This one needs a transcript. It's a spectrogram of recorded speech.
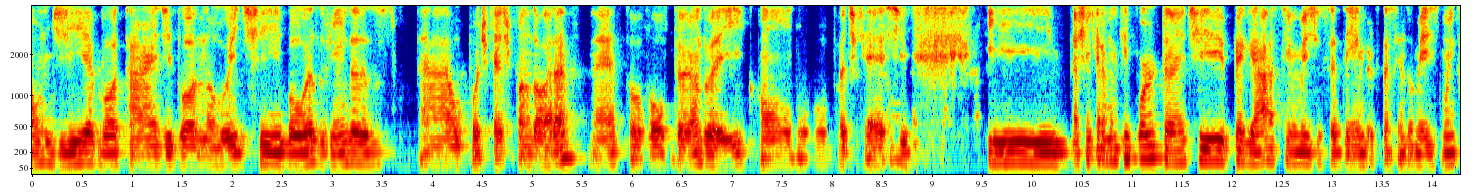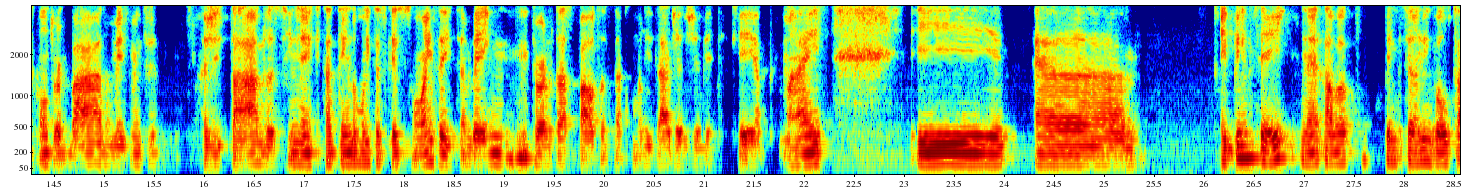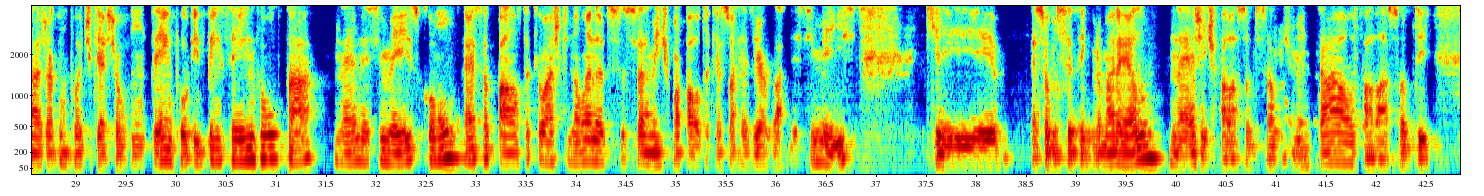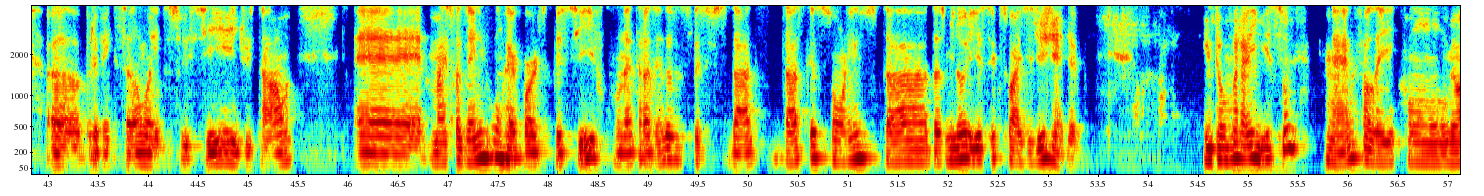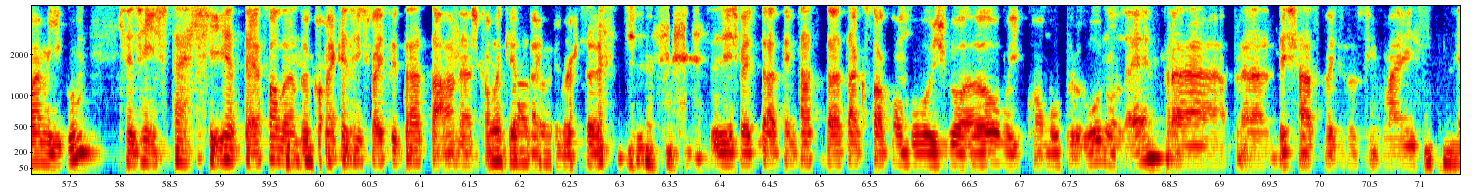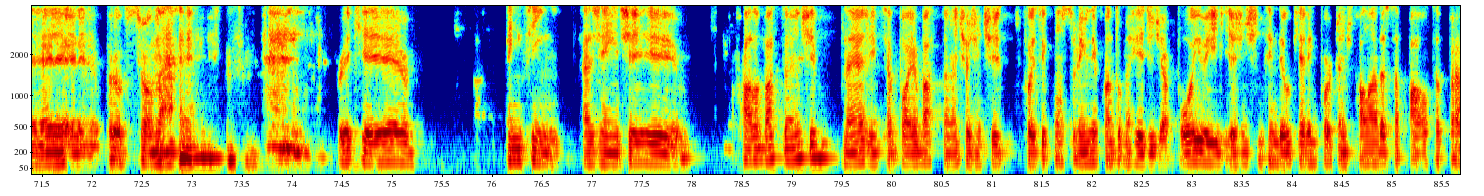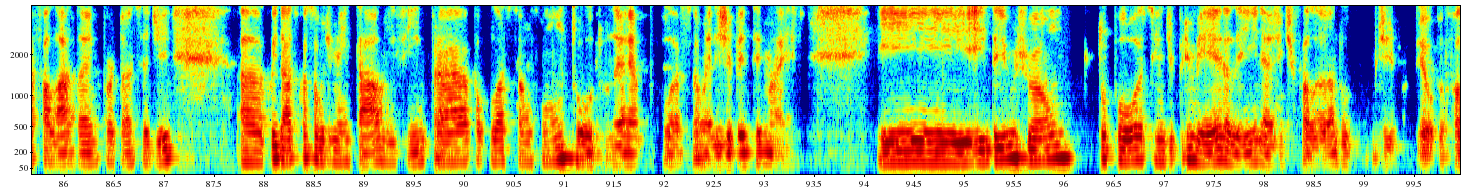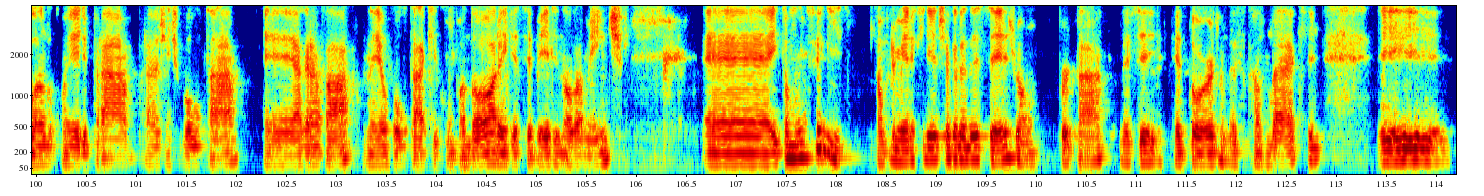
Bom dia, boa tarde, boa noite, boas-vindas ao podcast Pandora, né? Tô voltando aí com o podcast e achei que era muito importante pegar assim o mês de setembro, que está sendo um mês muito conturbado, um mês muito agitado, assim, né? Que está tendo muitas questões aí também em torno das pautas da comunidade LGBTQIA+. E uh, e pensei, né, tava pensando em voltar já com o podcast há algum tempo, e pensei em voltar, né, nesse mês com essa pauta, que eu acho que não é necessariamente uma pauta que é só reservada esse mês, que é sobre Setembro Amarelo, né, a gente falar sobre saúde mental, falar sobre uh, prevenção aí do suicídio e tal, é, mas fazendo um recorte específico, né, trazendo as especificidades das questões da, das minorias sexuais e de gênero. Então, para isso, né, falei com o meu amigo, que a gente está aqui até falando como é que a gente vai se tratar, né, acho que é uma Exatamente. questão importante. a gente vai se tentar se tratar só como o João e como o Bruno, né, para deixar as coisas assim mais é, profissionais, porque, enfim, a gente fala bastante, né? A gente se apoia bastante, a gente foi se construindo enquanto uma rede de apoio e a gente entendeu que era importante falar dessa pauta para falar da importância de uh, cuidados com a saúde mental, enfim, para a população como um todo, né? A população LGBT+. E, e daí o João topou, assim, de primeira ali, né? A gente falando, de, eu, eu falando com ele para a gente voltar é, a gravar, né? Eu voltar aqui com Pandora e receber ele novamente. É, e estou muito feliz, então, primeiro, eu queria te agradecer, João, por estar nesse retorno, nesse comeback, e,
